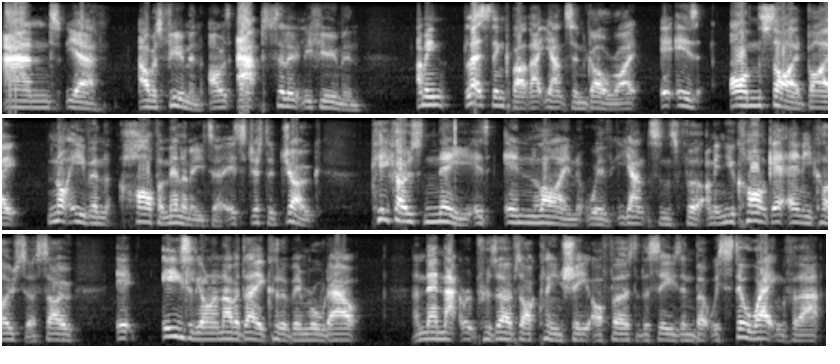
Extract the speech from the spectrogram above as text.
And yeah, I was fuming. I was absolutely fuming. I mean, let's think about that Jansson goal, right? It is onside by not even half a millimetre. It's just a joke. Kiko's knee is in line with Jansson's foot. I mean, you can't get any closer. So it easily on another day could have been ruled out. And then that preserves our clean sheet, our first of the season. But we're still waiting for that.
